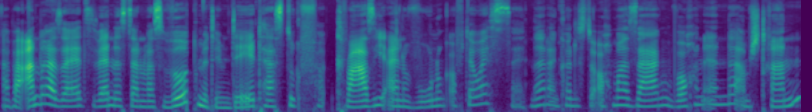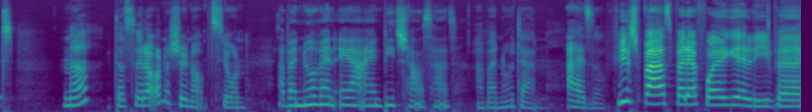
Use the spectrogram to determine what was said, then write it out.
Aber andererseits, wenn es dann was wird mit dem Date, hast du quasi eine Wohnung auf der Westside. Ne? Dann könntest du auch mal sagen, Wochenende am Strand. Ne? Das wäre doch auch eine schöne Option. Aber nur, wenn er ein Beachhaus hat. Aber nur dann. Also, viel Spaß bei der Folge, ihr Lieben.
